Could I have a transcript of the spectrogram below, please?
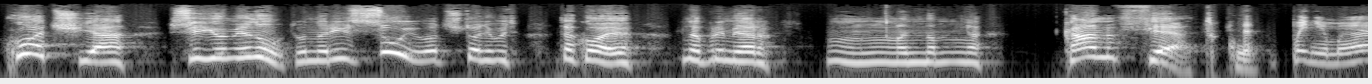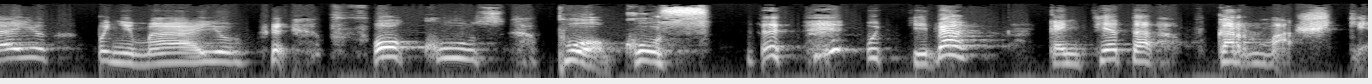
Хочешь я сию минуту нарисую вот что-нибудь такое, например, конфетку? Понимаю, понимаю. Фокус, покус. У тебя конфета в кармашке.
